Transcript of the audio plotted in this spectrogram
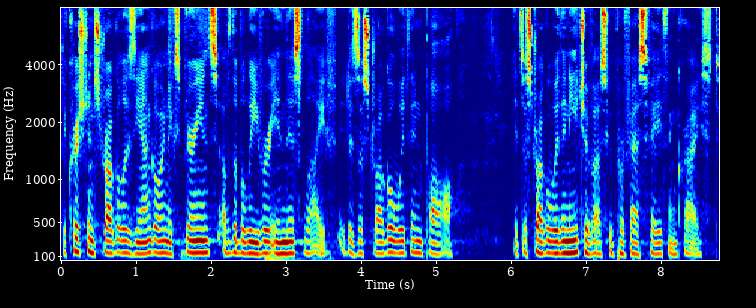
The Christian struggle is the ongoing experience of the believer in this life. It is a struggle within Paul. It's a struggle within each of us who profess faith in Christ.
